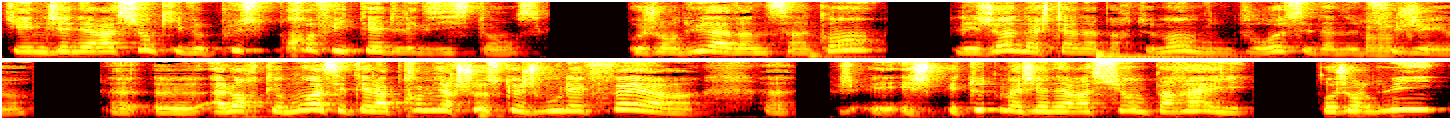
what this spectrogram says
qui est une génération qui veut plus profiter de l'existence. Aujourd'hui, à 25 ans, les jeunes acheter un appartement, pour eux, c'est d'un autre sujet. hein. Euh, euh, alors que moi, c'était la première chose que je voulais faire. Euh, et, et toute ma génération, pareil. Aujourd'hui,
